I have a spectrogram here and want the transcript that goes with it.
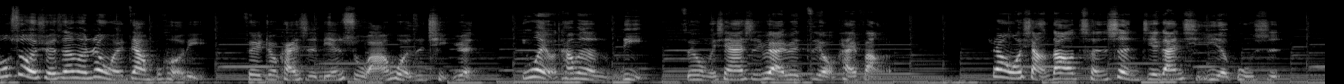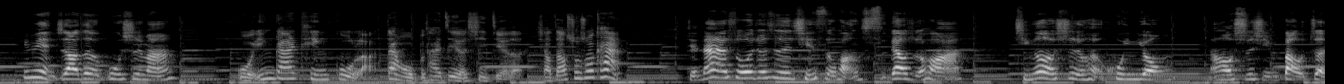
多数的学生们认为这样不合理，所以就开始联署啊，或者是请愿。因为有他们的努力，所以我们现在是越来越自由开放了。让我想到陈胜揭竿起义的故事。因为，你知道这个故事吗？我应该听过了，但我不太记得细节了。小昭说说看。简单来说，就是秦始皇死掉之后啊，秦二世很昏庸，然后施行暴政，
